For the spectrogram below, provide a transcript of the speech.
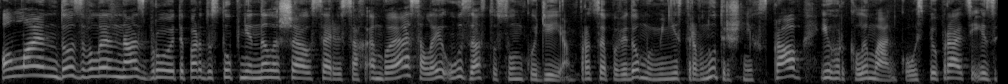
Онлайн дозволи на зброю тепер доступні не лише у сервісах МВС, але й у застосунку Дія. Про це повідомив міністр внутрішніх справ Ігор Клименко. У співпраці із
